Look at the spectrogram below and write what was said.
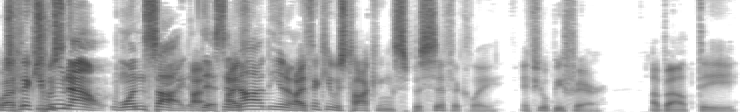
Well, I think he tune was- out one side of I- this and I- not you know I think he was talking specifically, if you'll be fair, about the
